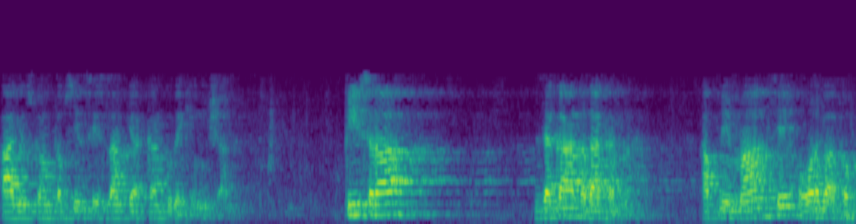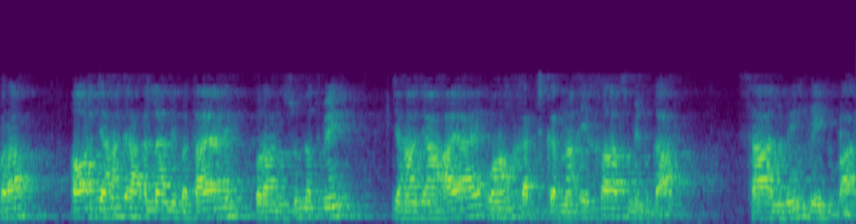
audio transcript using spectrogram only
آگے اس کو ہم تفصیل سے اسلام کے ارکان کو دیکھیں گے انشاءاللہ۔ تیسرا زکات ادا کرنا۔ اپنے مال سے غربا فقرا اور جہاں جہاں اللہ نے بتایا ہے، قرآن سنت میں جہاں جہاں آیا ہے، وہاں خرچ کرنا ایک خاص مقدار، سال میں ایک بار۔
